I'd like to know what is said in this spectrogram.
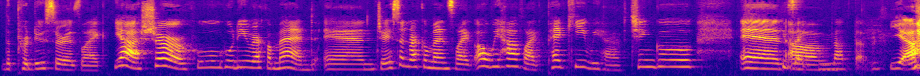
the producer is like yeah sure who who do you recommend and Jason recommends like oh we have like Peki we have Chingu and He's um, like, not them. Yeah,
